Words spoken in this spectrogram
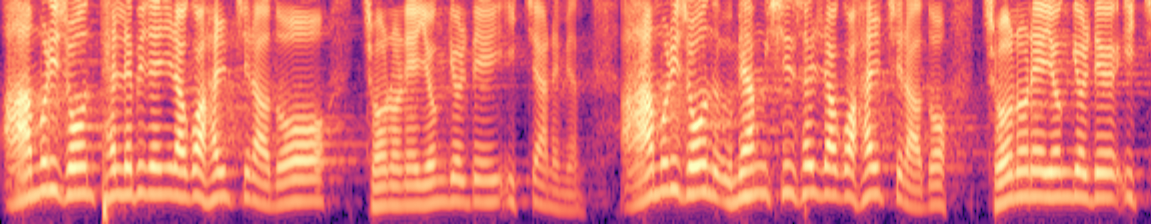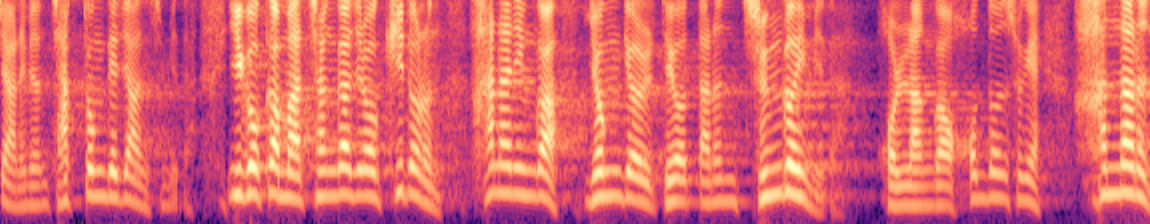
아무리 좋은 텔레비전이라고 할지라도 전원에 연결되어 있지 않으면 아무리 좋은 음향 시설이라고 할지라도 전원에 연결되어 있지 않으면 작동되지 않습니다. 이것과 마찬가지로 기도는 하나님과 연결되었다는 증거입니다. 혼란과 혼돈 속에 한나는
